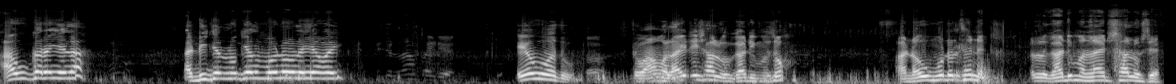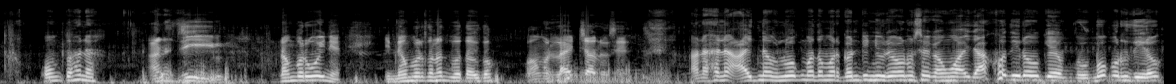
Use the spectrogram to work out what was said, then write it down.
આવું કરે એલા આ ડીઝલનો કેમ મોડો લઈ આવે એવું હતું. તો આમાં લાઇટ ચાલુ ગાડીમાં, જો. આ નવું મોડલ છે ને, એટલે ગાડીમાં લાઇટ ચાલુ છે. ઓમ તો હે ને, આને જી નંબર હોય ને, એ નંબર તો નથી બતાવતો. અમારે લાઇટ ચાલુ છે. અને હે ને, આજના વ્લોગમાં તમારે કન્ટિન્યુ રહેવાનું છે કે હું આજ આખો દી રહું કે બપોર સુધી રહું?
